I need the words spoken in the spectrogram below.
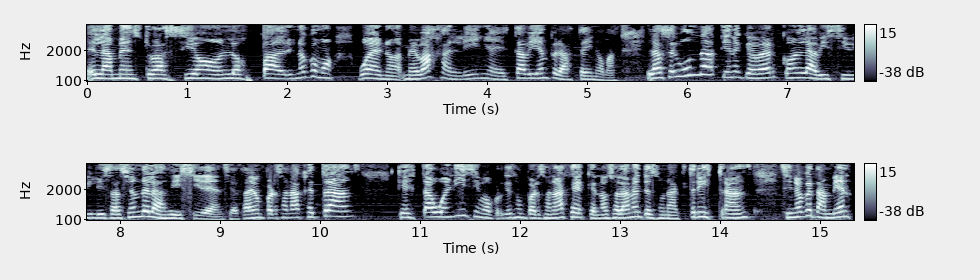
eh, la menstruación los padres no como bueno me baja en línea y está bien pero hasta ahí nomás. La segunda tiene que ver con la visibilización de las disidencias. Hay un personaje trans que está buenísimo porque es un personaje que no solamente es una actriz trans, sino que también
